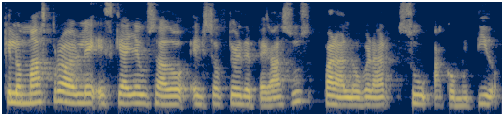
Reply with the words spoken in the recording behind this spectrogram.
que lo más probable es que haya usado el software de Pegasus para lograr su acometido.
